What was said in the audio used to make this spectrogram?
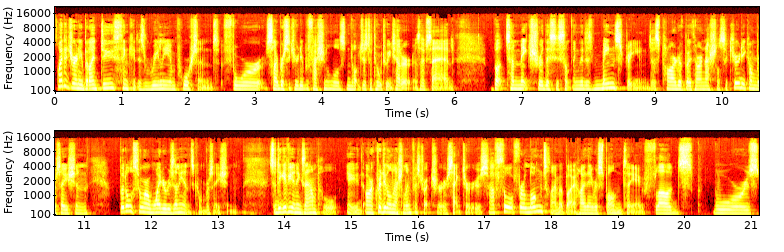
quite a journey, but I do think it is really important for cybersecurity professionals not just to talk to each other, as I've said, but to make sure this is something that is mainstreamed as part of both our national security conversation, but also our wider resilience conversation. So, to give you an example, you know, our critical national infrastructure sectors have thought for a long time about how they respond to you know, floods, wars,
